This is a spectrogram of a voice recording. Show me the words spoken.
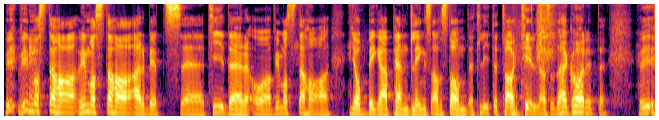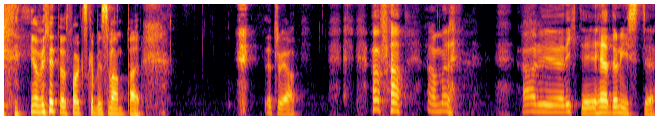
Vi, vi, måste ha, vi måste ha arbetstider och vi måste ha jobbiga pendlingsavstånd ett litet tag till. Alltså det här går inte. Vi, jag vill inte att folk ska bli svampar. Det tror jag. Vad fan. Ja men. Ja du är ju riktig hedonist du.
